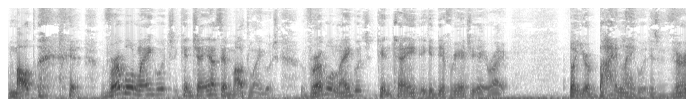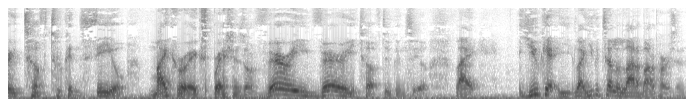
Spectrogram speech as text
mouth verbal language can change. I said mouth language. Verbal language can change. It can differentiate, right? But your body language is very tough to conceal. Micro expressions are very, very tough to conceal. Like you can like you can tell a lot about a person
